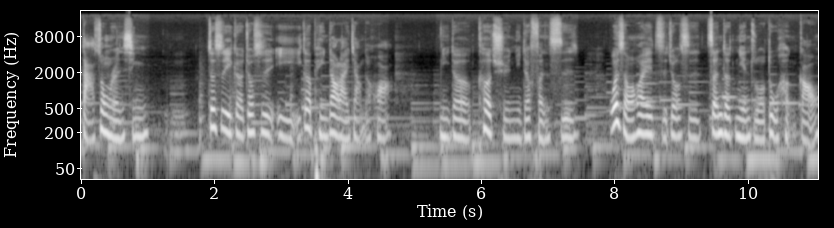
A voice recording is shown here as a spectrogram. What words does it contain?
打中人心。这是一个，就是以一个频道来讲的话，你的客群、你的粉丝为什么会一直就是真的粘着度很高？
